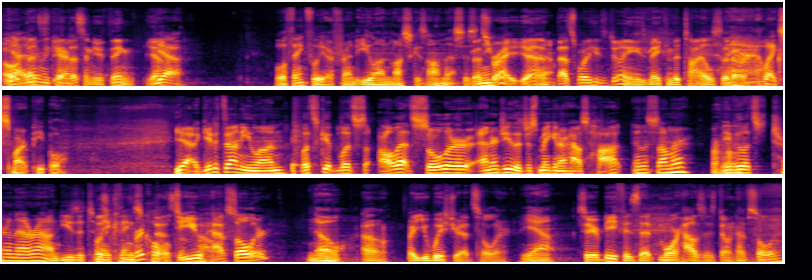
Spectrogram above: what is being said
Oh, yeah, Oh, I don't that's, even yeah, care. that's a new thing. Yeah. yeah. Well, thankfully, our friend Elon Musk is on this, isn't That's he? right. Yeah, That's what he's doing. He's making the tiles that are. I like smart people. Yeah, get it done, Elon. Let's get let's all that solar energy that's just making our house hot in the summer. Uh-huh. Maybe let's turn that around. Use it to Let's make things cold. Do you have solar? No. Oh, but you wish you had solar. Yeah. So your beef is that more houses don't have solar?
